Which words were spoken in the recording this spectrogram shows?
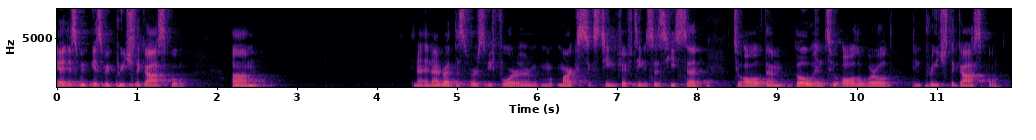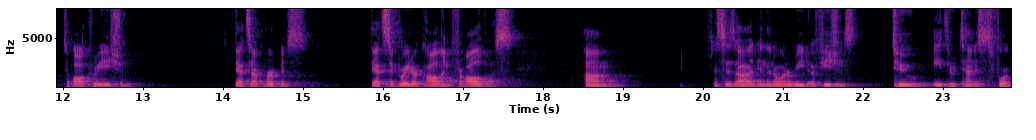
as we as we preach the gospel. Um, And, I- and I read this verse before, Mark 16, 15. It says, He said to all of them, Go into all the world and preach the gospel to all creation. That's our purpose. That's the greater calling for all of us. Um, it says, uh, and then I want to read Ephesians 2 8 through 10. It says, For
